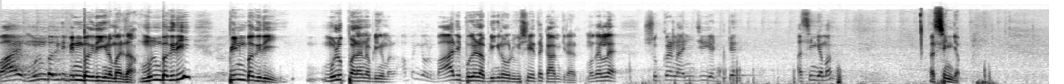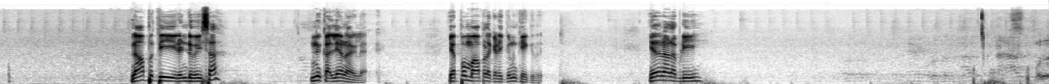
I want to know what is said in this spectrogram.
வாய் முன்பகுதி பின்பகுதிங்கிற மாதிரி தான் முன்பகுதி பின்பகுதி. முழு பலன் அப்படிங்கிற மாதிரி. அப்போ இங்கே ஒரு பாதிப்புகள் அப்படிங்கிற ஒரு விஷயத்தை காமிக்கிறார். முதல்ல சுக்கிரன் அஞ்சு எட்டு. அசிங்கமா? அசிங்கம். நாற்பத்தி ரெண்டு வயசா? இன்னும் கல்யாணம் ஆகலை. எப்போ மாப்பிள்ளை கிடைக்கும்னு கேட்குது எதனால் அப்படி ஒன்றும்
